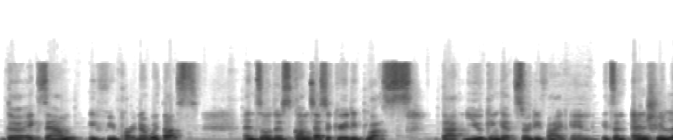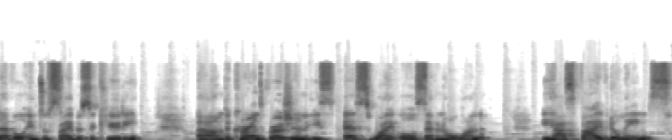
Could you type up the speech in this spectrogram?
the exam if you partner with us. And so there's CompTIA Security Plus that you can get certified in. It's an entry level into cybersecurity. Um, the current version is SYO 701. It has five domains,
